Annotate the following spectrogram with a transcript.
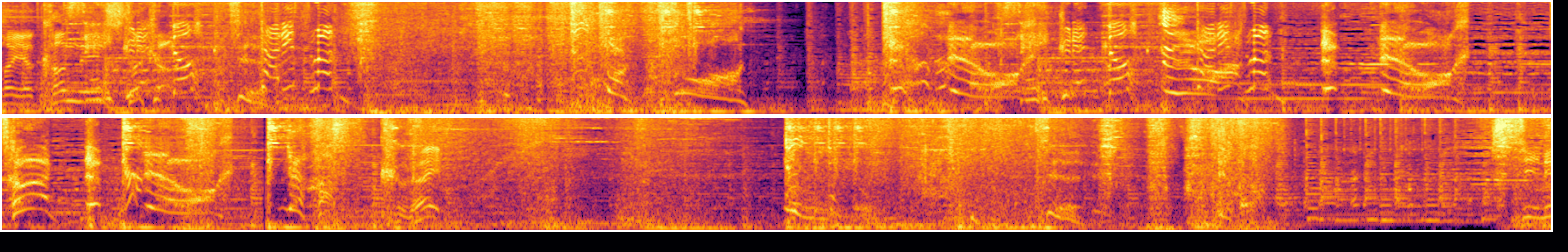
はや観セクレッ念したかトタリスマンセイクレットタリスマンくらえ死ね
